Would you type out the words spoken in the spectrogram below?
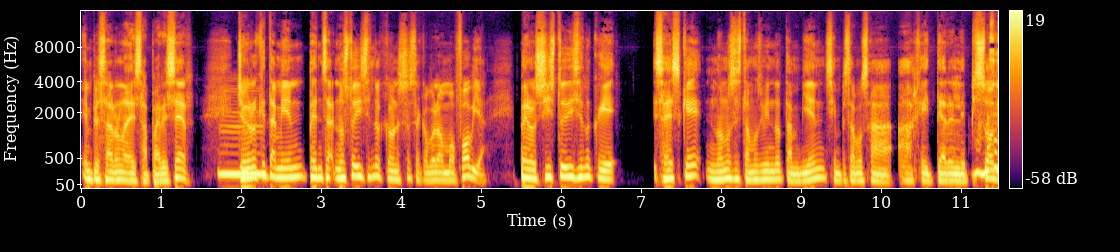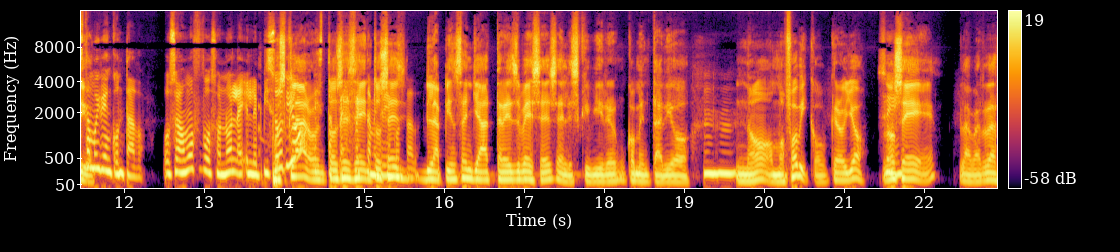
empezaron a desaparecer. Yo creo que Mm. también pensar, no estoy diciendo que con esto se acabó la homofobia, pero sí estoy diciendo que, ¿sabes qué? No nos estamos viendo tan bien si empezamos a, a hatear el episodio. está muy bien contado. O sea, homófobos o no, la- el episodio. Pues claro, está entonces, bien entonces la piensan ya tres veces el escribir un comentario no homofóbico, creo yo. Sí. No sé, ¿eh? La verdad.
